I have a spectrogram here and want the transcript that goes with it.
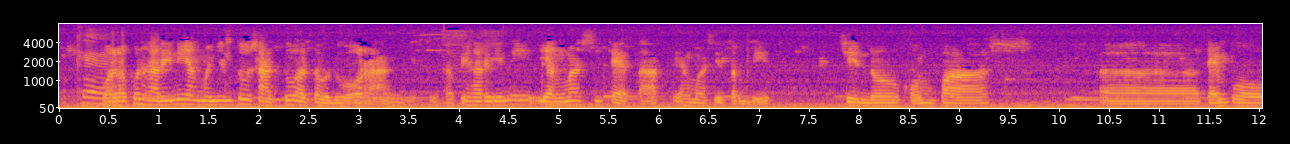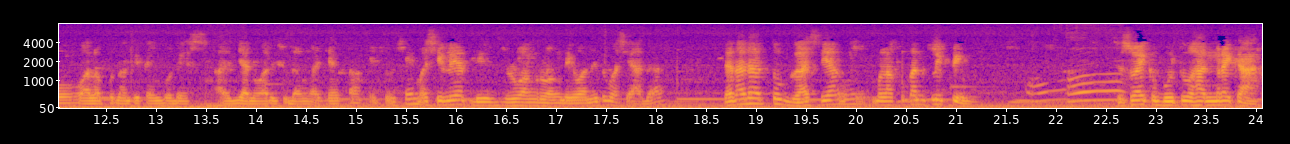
oke Walaupun hari ini yang menyentuh satu atau dua orang gitu, tapi hari ini yang masih cetak, yang masih terbit, Cindo, Kompas, eh, Tempo, walaupun nanti Tempo des eh, Januari sudah nggak cetak itu, saya masih lihat di ruang-ruang dewan itu masih ada. Dan ada tugas yang melakukan clipping. Oh. Sesuai kebutuhan mereka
